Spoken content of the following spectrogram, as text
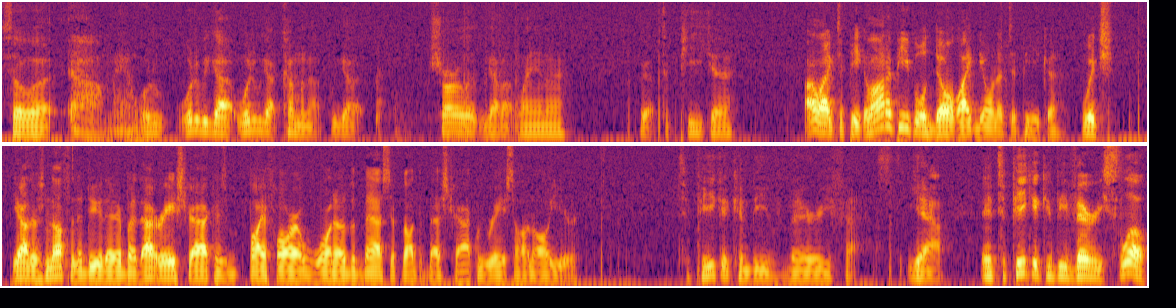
So, uh, oh man, what what do we got? What do we got coming up? We got Charlotte, we got Atlanta, we got Topeka. I like Topeka. A lot of people don't like going to Topeka, which, yeah, there's nothing to do there, but that racetrack is by far one of the best, if not the best track we race on all year. Topeka can be very fast. Yeah. And Topeka can be very slow,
